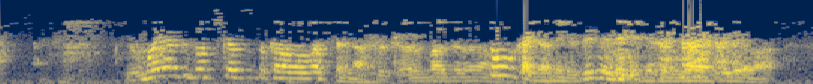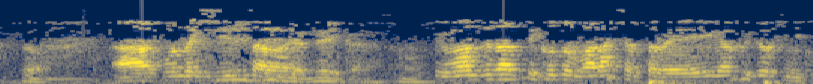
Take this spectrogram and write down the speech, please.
い。馬役どっちかずっと顔をばしたんだ。そっか、馬面だなそうかじゃねえよ。出てねえけど、馬役では。そう。あああ、こんだけ知ったら、じゃねえから。馬面ってことばらしちゃったら映画不女子に殺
